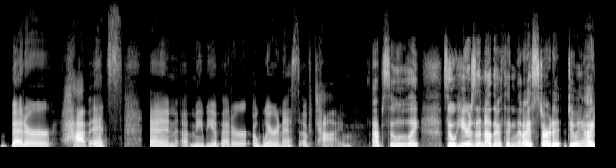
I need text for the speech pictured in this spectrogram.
better habits and uh, maybe a better awareness of time. Absolutely. So here's another thing that I started doing. I,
